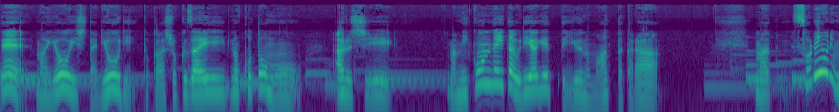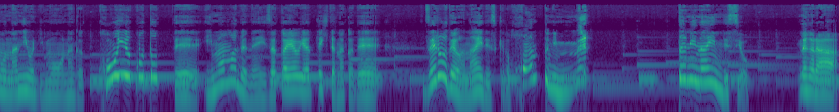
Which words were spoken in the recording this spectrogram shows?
で、まあ用意した料理とか食材のこともあるし、まあ見込んでいた売り上げっていうのもあったから、まあ、それよりも何よりも、なんかこういうことって今までね、居酒屋をやってきた中で、ゼロではないですけど、本当にめったにないんですよ。だから、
